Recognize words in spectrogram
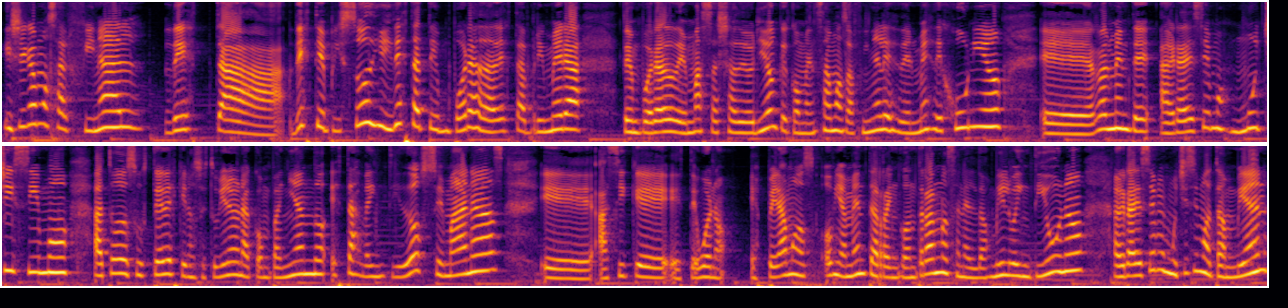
Y llegamos al final de, esta, de este episodio y de esta temporada, de esta primera temporada de Más Allá de Orión que comenzamos a finales del mes de junio. Eh, realmente agradecemos muchísimo a todos ustedes que nos estuvieron acompañando estas 22 semanas. Eh, así que, este, bueno, Esperamos obviamente reencontrarnos en el 2021. Agradecemos muchísimo también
